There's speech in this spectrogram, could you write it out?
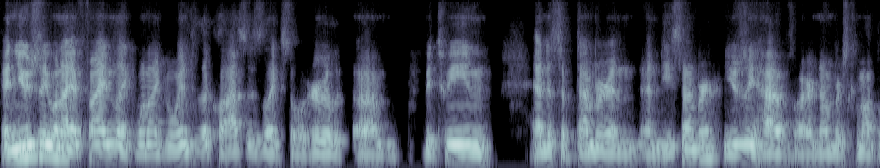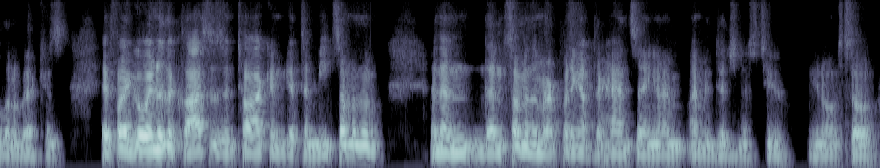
and usually when I find like when I go into the classes, like so early um, between end of September and, and December, usually have our numbers come up a little bit because if I go into the classes and talk and get to meet some of them, and then then some of them are putting up their hand saying i'm i'm indigenous too you know so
